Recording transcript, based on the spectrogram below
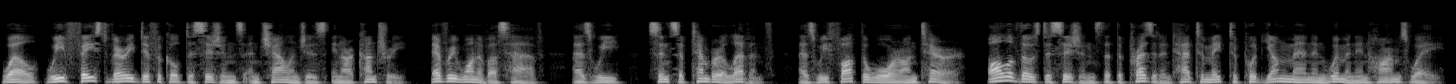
Well, we've faced very difficult decisions and challenges in our country, every one of us have, as we, since September 11, as we fought the war on terror. All of those decisions that the president had to make to put young men and women in harm's way.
